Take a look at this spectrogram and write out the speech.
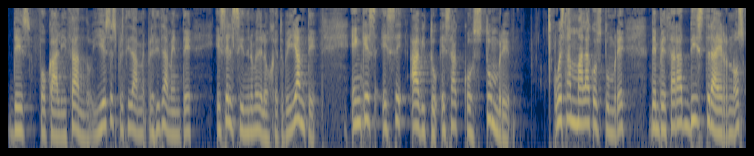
desfocalizando. Y eso es precisamente es el síndrome del objeto brillante, en que es ese hábito, esa costumbre o esa mala costumbre de empezar a distraernos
